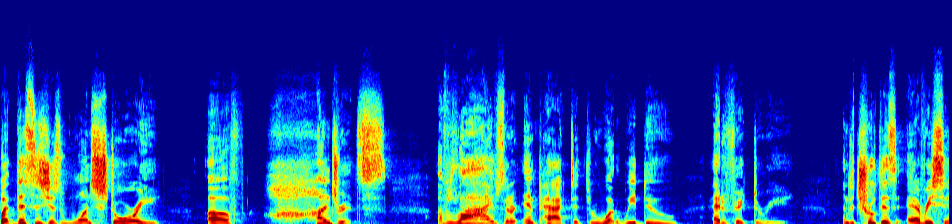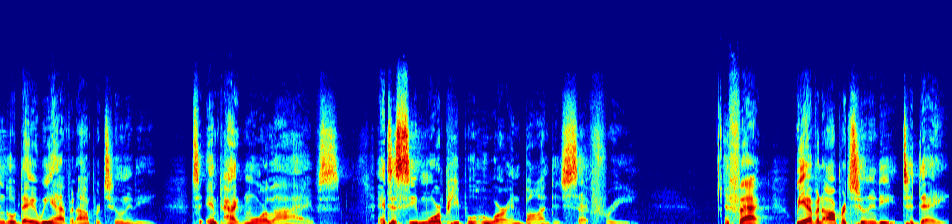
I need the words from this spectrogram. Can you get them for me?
but this is just one story of hundreds of lives that are impacted through what we do at Victory. And the truth is, every single day we have an opportunity to impact more lives and to see more people who are in bondage set free. In fact, we have an opportunity today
